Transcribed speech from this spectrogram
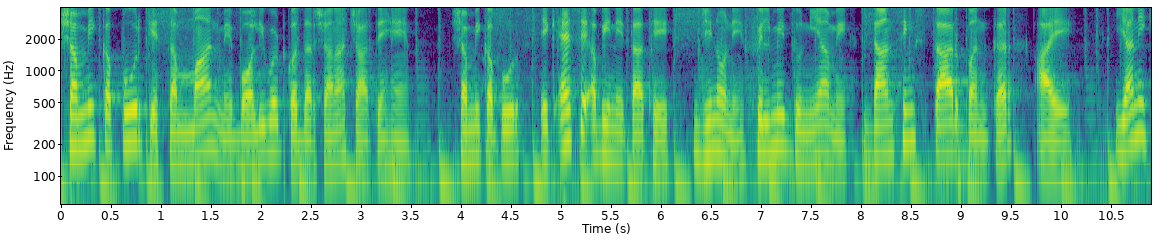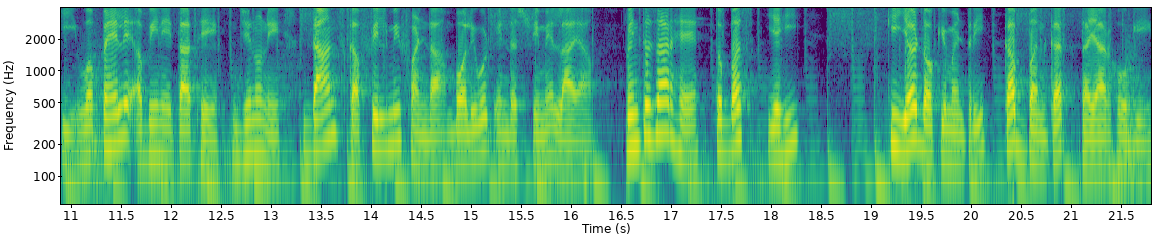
शम्मी कपूर के सम्मान में बॉलीवुड को दर्शाना चाहते हैं। शम्मी कपूर एक ऐसे अभिनेता थे जिन्होंने फिल्मी दुनिया में डांसिंग स्टार बनकर आए। यानी कि वह पहले अभिनेता थे जिन्होंने डांस का फिल्मी फंडा बॉलीवुड इंडस्ट्री में लाया। इंतज़ार है तो बस यही कि यह डॉक्यूमेंट्री कब बनकर तैयार होगी।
